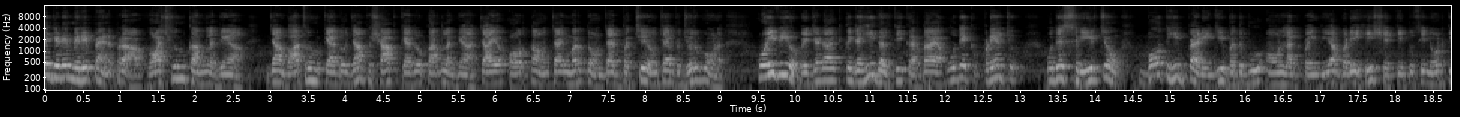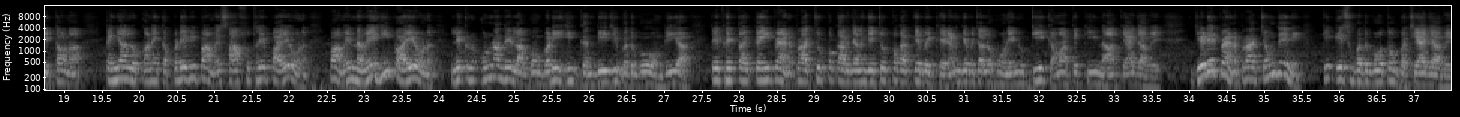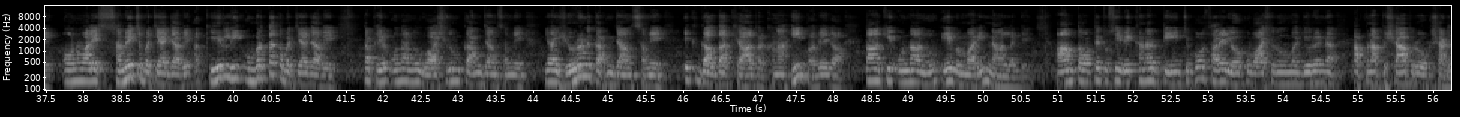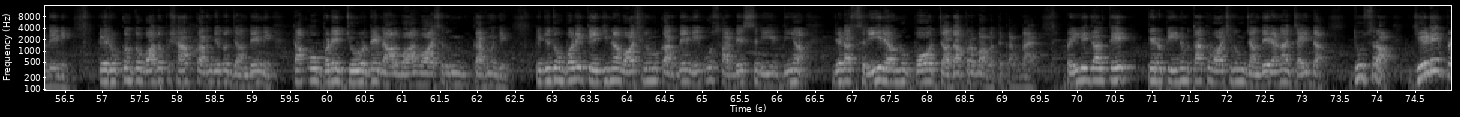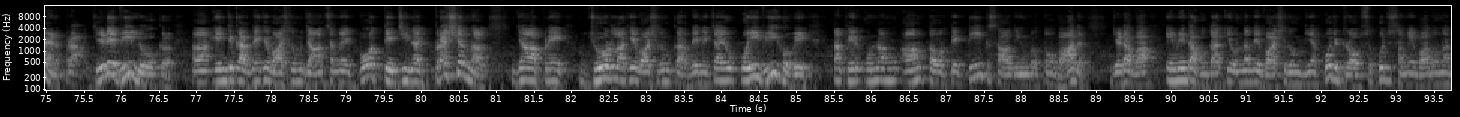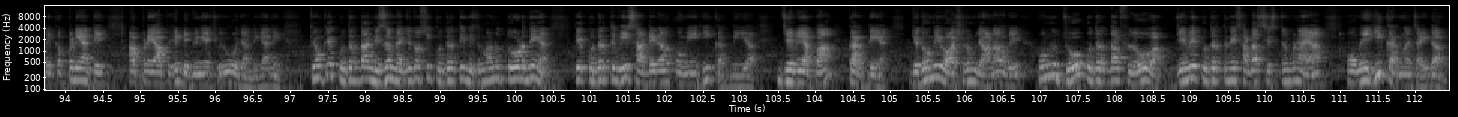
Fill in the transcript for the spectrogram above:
ਜਿਹੜੇ ਜਿਹੜੇ ਮੇਰੇ ਭੈਣ ਭਰਾ ਵਾਸ਼ਰੂਮ ਕਰਨ ਲੱਗੇ ਆ, ਜਾਂ ਬਾਥਰੂਮ ਕਹਿ ਦੋ, ਜਾਂ ਪਿਸ਼ਾਬ ਕਹਿ ਦੋ ਕਰਨ ਲੱਗਿਆ ਚਾਹੇ ਉਹ ਔਰਤਾਂ ਹੋਣ, ਚਾਹੇ ਮਰਦ ਹੋਣ, ਚਾਹੇ ਬੱਚੇ ਹੋਣ, ਚਾਹੇ ਬਜ਼ੁਰਗ ਹੋਣ, ਕੋਈ ਵੀ ਹੋਵੇ, ਜਿਹੜਾ ਇੱਕ ਜਹੀ ਗਲਤੀ ਕਰਦਾ ਆ, ਉਹਦੇ ਕੱਪੜਿਆਂ 'ਚ, ਉਹਦੇ ਸਰੀਰ 'ਚੋਂ ਬਹੁਤ ਹੀ ਭੈੜੀ ਜੀ ਬਦਬੂ ਆਉਣ ਲੱਗ ਪੈਂਦੀ ਆ, ਬੜੀ ਹੀ ਛੇਤੀ। ਤੁਸੀਂ ਨੋਟ ਕੀਤਾ ਹੋਣਾ ਕਈਆਂ ਲੋਕਾਂ ਨੇ ਕੱਪੜੇ ਵੀ ਭਾਵੇਂ ਸਾਫ਼ ਸੁਥਰੇ ਪਾਏ ਹੋਣ, ਭਾਵੇਂ ਨਵੇਂ ਹੀ ਪਾਏ ਹੋਣ, ਲੇਕਿਨ ਉਹਨਾਂ ਦੇ ਲਾਗੋਂ ਬੜੀ ਹੀ ਗੰਦੀ ਜੀ ਬਦਬੂ ਆਉਂਦੀ ਆ। ਤੇ ਫਿਰ ਤਾਂ ਕਈ ਭੈਣ ਭਰਾ ਚੁੱਪ ਕਰ ਜਾਣਗੇ, ਚੁੱਪ ਕਰਕੇ ਬੈਠੇ ਰਹਿਣਗੇ ਵੀ ਚਲੋ ਹੁਣ ਇਹਨੂੰ ਕੀ ਕਵਾਂ ਤੇ ਕੀ ਨਾ ਕਿਹਾ ਜਾਵੇ। ਜਿਹੜੇ ਭੈਣ ਭਰਾ ਚਾਹੁੰਦੇ ਨੇ ਕਿ ਇਸ ਬਦਬੂ ਤੋਂ ਬਚਿਆ ਜਾਵੇ, ਆਉਣ ਵਾਲੇ ਸਮੇਂ 'ਚ ਬਚਿਆ ਜਾਵੇ ਅਖੀਰਲੀ ਉਮਰ ਤੱਕ ਬਚਿਆ ਜਾਵੇ, ਤਾਂ ਫਿਰ ਉਹਨਾਂ ਨੂੰ ਵਾਸ਼ਰੂਮ ਕਰਨ ਜਾਣ ਸਮੇਂ ਜਾਂ ਯੂਰਨ ਕਰਨ ਜਾਣ ਸਮੇਂ ਇੱਕ ਗੱਲ ਦਾ ਖਿਆਲ ਰੱਖਣਾ ਹੀ ਪਵੇਗਾ, ਤਾਂ ਕਿ ਉਹਨਾਂ ਨੂੰ ਇਹ ਬਿਮਾਰੀ ਨਾ ਲੱਗੇ। ਆਮ ਤੌਰ ਤੇ ਤੁਸੀਂ ਵੇਖਣਾ ਰੂਟੀਨ 'ਚ ਬਹੁਤ ਸਾਰੇ ਲੋਕ ਵਾਸ਼ਰੂਮ, ਯੂਰਨ, ਆਪਣਾ ਪਿਸ਼ਾਬ ਰੋਕ ਛੱਡਦੇ ਨੇ ਤੇ ਰੁਕਣ ਤੋਂ ਬਾਅਦ ਉਹ ਪਿਸ਼ਾਬ ਕਰਨ ਜਦੋਂ ਜਾਂਦੇ ਨੇ, ਤਾਂ ਉਹ ਬੜੇ ਜ਼ੋਰ ਦੇ ਨਾਲ ਵਾ- ਵਾਸ਼ਰੂਮ ਕਰਨਗੇ। ਤੇ ਜਦੋਂ ਬੜੇ ਤੇਜ਼ੀ ਨਾਲ ਵਾਸ਼ਰੂਮ ਕਰਦੇ ਨੇ, ਉਹ ਸਾਡੇ ਸਰੀਰ ਦੀਆਂ ਜਿਹੜਾ ਸਰੀਰ ਹੈ ਉਹਨੂੰ ਬਹੁਤ ਜ਼ਿਆਦਾ ਪ੍ਰਭਾਵਿਤ ਕਰਦਾ ਹੈ। ਪਹਿਲੀ ਗੱਲ ਤੇ ਕਿ ਰੂਟੀਨ ਮੁਤਾਬਕ ਵਾਸ਼ਰੂਮ ਜਾਂਦੇ ਰਹਿਣਾ ਚਾਹੀਦਾ। ਦੂਸਰਾ ਜਿਹੜੇ ਭੈਣ ਭਰਾ ਜਿਹੜੇ ਵੀ ਲੋਕ ਅ, ਇੰਜ ਕਰਦੇ ਕਿ ਵਾਸ਼ਰੂਮ ਜਾਣ ਸਮੇਂ ਬਹੁਤ ਤੇਜ਼ੀ ਨਾਲ ਪ੍ਰੈਸ਼ਰ ਨਾਲ ਜਾਂ ਆਪਣੇ ਜ਼ੋਰ ਲਾ ਕੇ ਵਾਸ਼ਰੂਮ ਕਰਦੇ ਨੇ ਚਾਹੇ ਉਹ ਕੋਈ ਵੀ ਹੋਵੇ ਤਾਂ ਫਿਰ ਉਹਨਾਂ ਨੂੰ ਆਮ ਤੌਰ ਤੇ 30 ਕੁ ਸਾਲ ਦੀ ਉਮਰ ਤੋਂ ਬਾਅਦ ਜਿਹੜਾ ਵਾ ਐਵੇਂ ਦਾ ਹੁੰਦਾ ਕਿ ਉਹਨਾਂ ਦੇ ਵਾਸ਼ਰੂਮ ਦੀਆਂ ਕੁਝ ਡ੍ਰੌਪਸ ਕੁਝ ਸਮੇਂ ਬਾਅਦ ਉਹਨਾਂ ਦੇ ਕੱਪੜਿਆਂ ਤੇ ਆਪਣੇ ਆਪ ਹੀ ਡਿੱਗਣੀਆਂ ਸ਼ੁਰੂ ਹੋ ਜਾਂਦੀਆਂ ਨੇ। ਕਿਉਂਕਿ ਕੁਦਰਤ ਦਾ ਨਿਯਮ ਹੈ, ਜਦੋਂ ਅਸੀਂ ਕੁਦਰਤੀ ਨਿਯਮਾਂ ਨੂੰ ਤੋੜਦੇ ਹਾਂ, ਤੇ ਕੁਦਰਤ ਵੀ ਸਾਡੇ ਨਾਲ ਉਵੇਂ ਹੀ ਕਰਦੀ ਆ, ਜਿਵੇਂ ਆਪਾਂ ਕਰਦੇ ਆ ਜਦੋਂ ਵੀ ਵਾਸ਼ਰੂਮ ਜਾਣਾ ਹੋਵੇ, ਉਹਨੂੰ ਜੋ ਕੁਦਰਤ ਦਾ ਫਲੋ ਆ, ਜਿਵੇਂ ਕੁਦਰਤ ਨੇ ਸਾਡਾ ਸਿਸਟਮ ਬਣਾਇਆ, ਉਵੇਂ ਹੀ ਕਰਨਾ ਚਾਹੀਦਾ।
